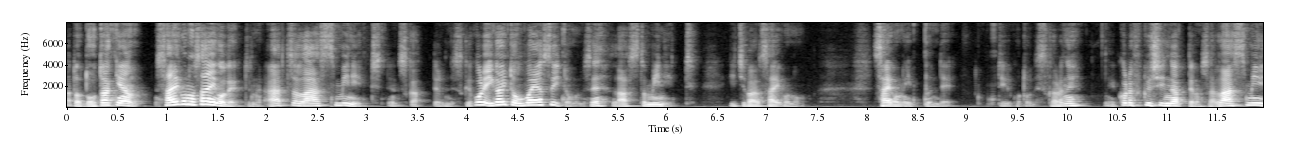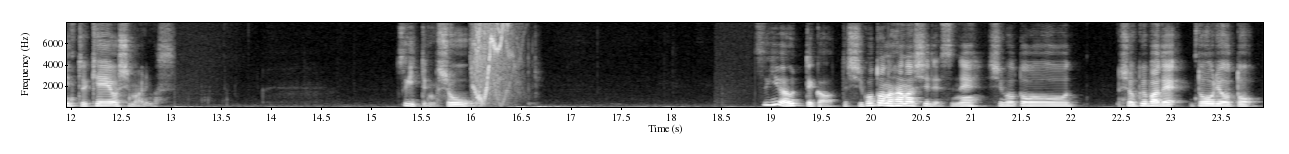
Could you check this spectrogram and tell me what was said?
あと、ドタキャン。最後の最後でっていうのは、at the last minute って使ってるんですけど、これ意外と覚えやすいと思うんですね。last minute。一番最後の、最後の1分でっていうことですからね。これ副詞になってますが、last minute という形容詞もあります。次行ってみましょう。次は打って変わって仕事の話ですね。仕事、職場で同僚と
